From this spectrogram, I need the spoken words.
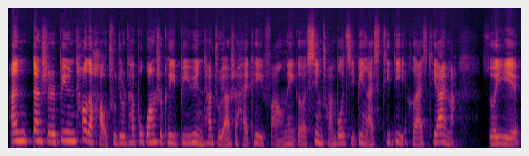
安，但是避孕套的好处就是它不光是可以避孕，它主要是还可以防那个性传播疾病 STD 和 STI 嘛。所以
